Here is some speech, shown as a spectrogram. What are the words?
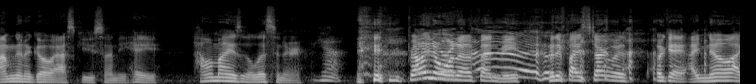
I'm going to go ask you, Sundie, hey, how am I as a listener? Yeah. You probably don't you're want to offend "Oh." me, but if I start with, okay, I know I,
